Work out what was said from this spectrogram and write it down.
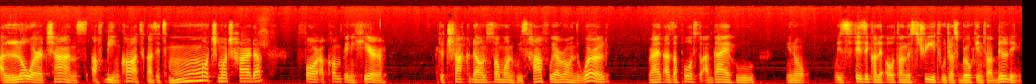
a lower chance of being caught because it's much, much harder for a company here to track down someone who is halfway around the world, right? As opposed to a guy who, you know, is physically out on the street who just broke into a building.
